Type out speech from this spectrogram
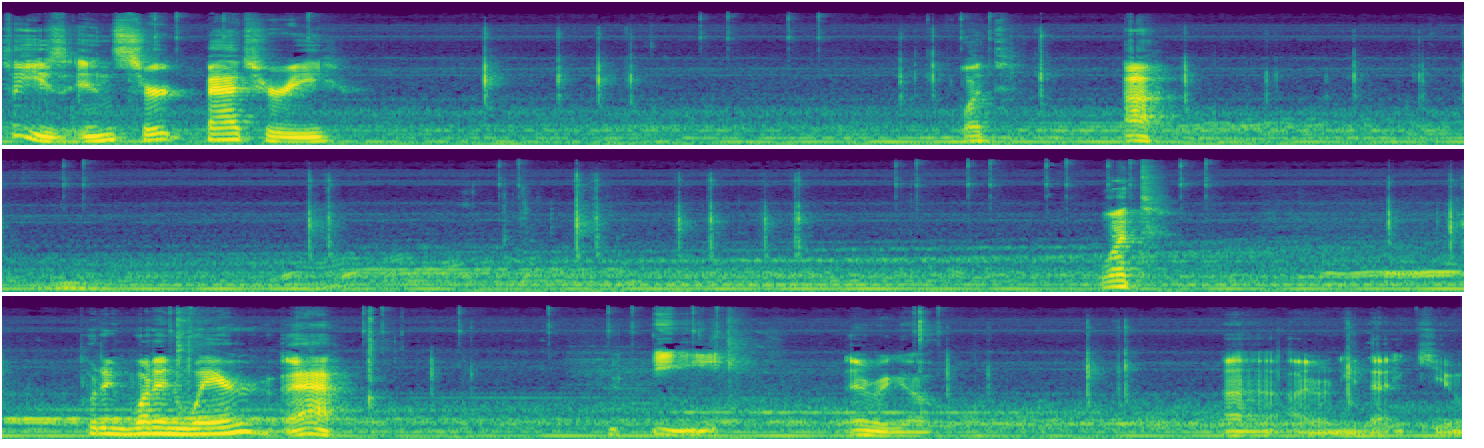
Please insert battery. What? Ah. What? Putting what in where? Ah. There we go. Uh, I don't need that EQ.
